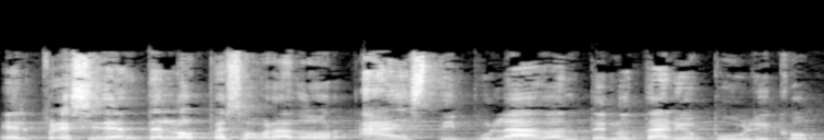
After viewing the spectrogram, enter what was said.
El presidente López Obrador ha estipulado ante notario público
